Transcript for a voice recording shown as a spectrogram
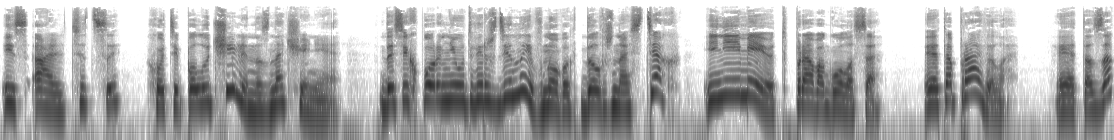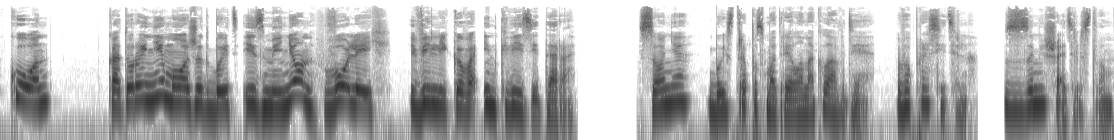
из Альтицы, хоть и получили назначение, до сих пор не утверждены в новых должностях и не имеют права голоса. Это правило. Это закон, который не может быть изменен волей великого инквизитора. Соня быстро посмотрела на Клавдия, вопросительно, с замешательством.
